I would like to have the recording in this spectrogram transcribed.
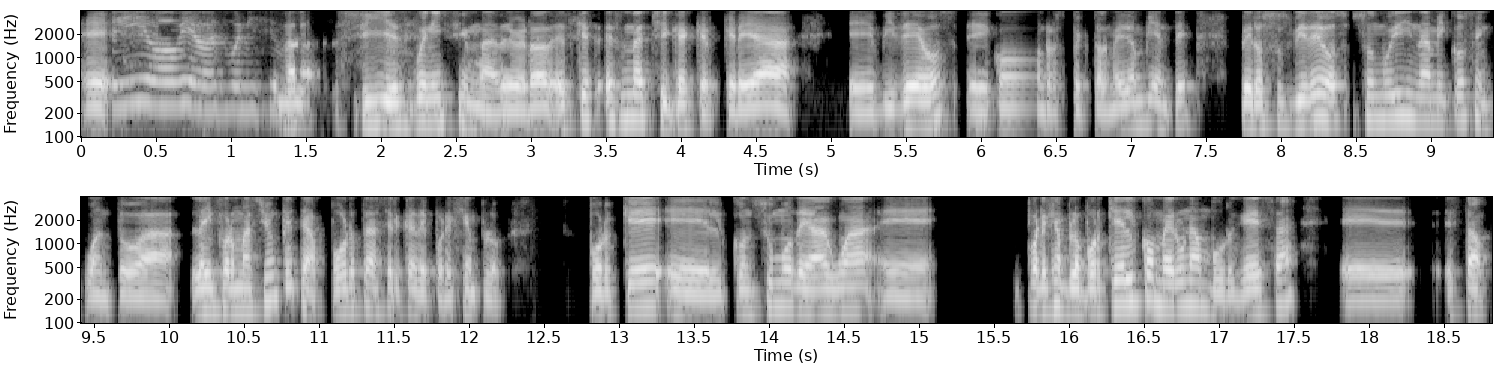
Eh, sí, obvio, es buenísima. sí, es buenísima, de verdad. Es que es, una chica que crea eh, videos con respecto al medio ambiente, pero sus videos son muy dinámicos en cuanto a la información que te aporta acerca de, por ejemplo, por qué el consumo de agua, por ejemplo, por qué el comer una hamburguesa está,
